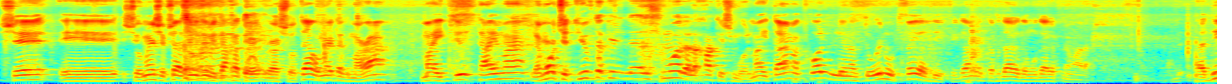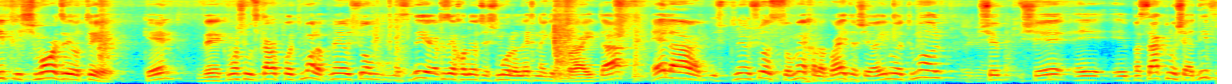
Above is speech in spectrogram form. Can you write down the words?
ש, אה, שאומר שאפשר לשים את זה מתחת ראשותיו, אומרת הגמרא מאי תימה, למרות שטיובתא לשמואל הלכה כשמואל, מאי תימה כל לנטורין ותפי עדיף, היא גם לכ"ד עמוד א' למעלה. עדיף לשמור את זה יותר, כן? וכמו שהוזכר פה אתמול, הפני יהושע מסביר איך זה יכול להיות ששמואל הולך נגד ברייתא, אלא פני יהושע סומך על הברייתא שראינו אתמול, שפסקנו שעדיף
